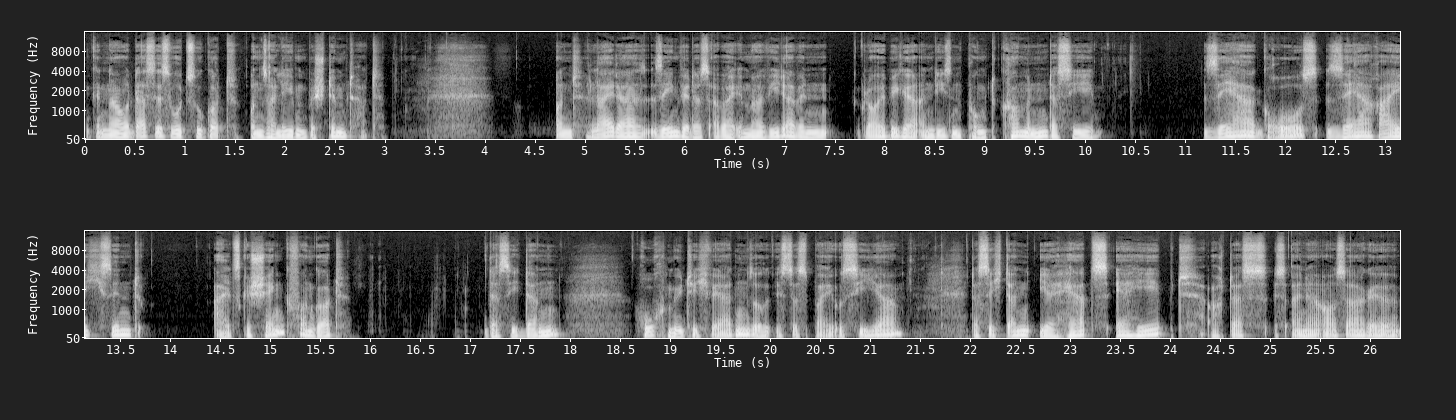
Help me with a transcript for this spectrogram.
genau das ist, wozu Gott unser Leben bestimmt hat. Und leider sehen wir das aber immer wieder, wenn Gläubige an diesen Punkt kommen, dass sie sehr groß, sehr reich sind als Geschenk von Gott, dass sie dann hochmütig werden, so ist es bei Usia, dass sich dann ihr Herz erhebt, auch das ist eine Aussage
